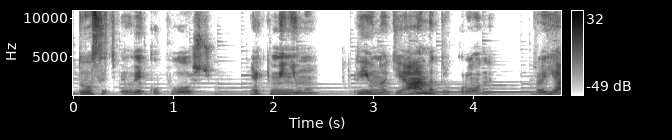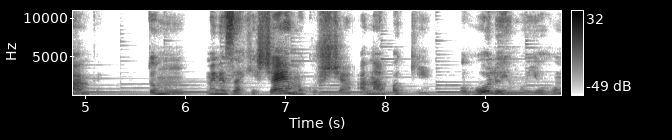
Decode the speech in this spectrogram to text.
досить велику площу, як мінімум, рівно діаметру крони троянди. Тому ми не захищаємо куща, а навпаки, оголюємо його.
